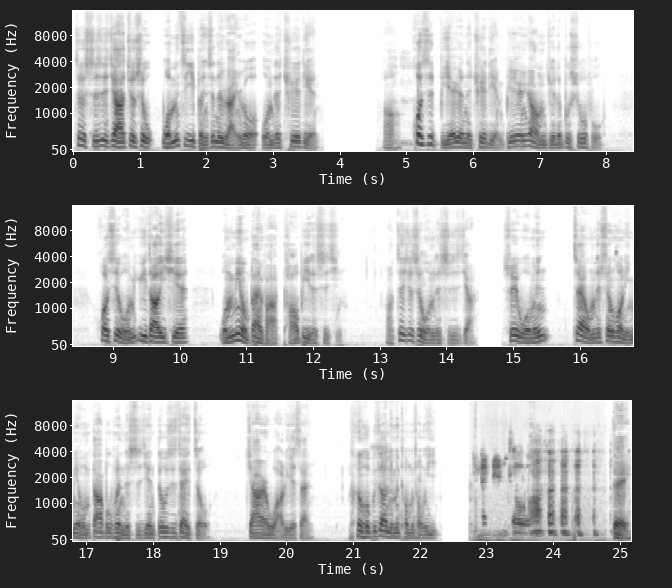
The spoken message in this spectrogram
这个十字架就是我们自己本身的软弱，我们的缺点，啊，或是别人的缺点，别人让我们觉得不舒服，或是我们遇到一些我们没有办法逃避的事情，啊，这就是我们的十字架。所以，我们。”在我们的生活里面，我们大部分的时间都是在走加尔瓦略山。我不知道你们同不同意？走啊！对，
